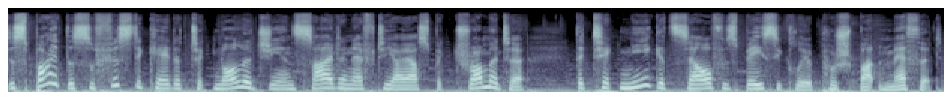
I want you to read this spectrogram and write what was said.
Despite the sophisticated technology inside an FTIR spectrometer, the technique itself is basically a push button method,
